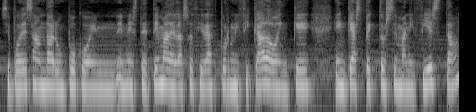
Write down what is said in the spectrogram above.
Si puedes ahondar un poco en, en, este tema de la sociedad pornificada o en qué, en qué aspectos se manifiesta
